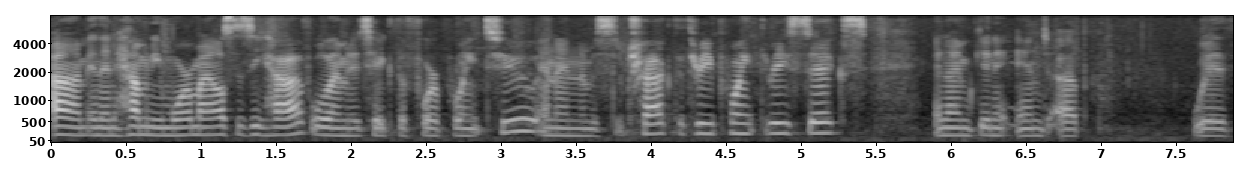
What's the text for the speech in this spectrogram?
Um, and then how many more miles does he have? Well, I'm going to take the 4.2 and I'm going to subtract the 3.36 and I'm going to end up with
